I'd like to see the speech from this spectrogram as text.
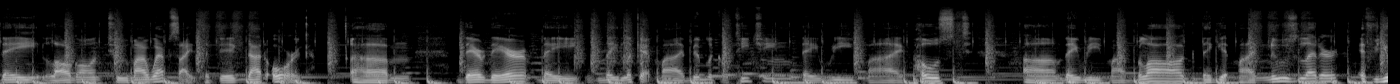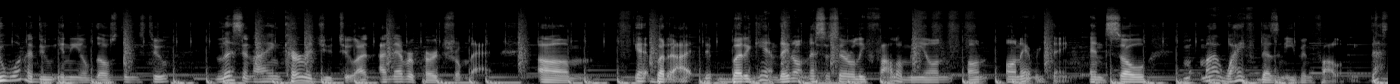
they log on to my website, thedig.org. Um, they're there. They they look at my biblical teaching. They read my post. Um, they read my blog. They get my newsletter. If you want to do any of those things too, listen. I encourage you to. I, I never purge from that. Um, yeah, but I but again, they don't necessarily follow me on on on everything, and so my wife doesn't even follow me. That's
